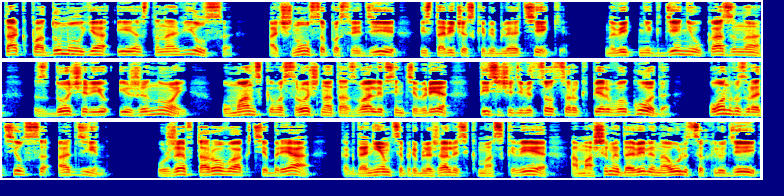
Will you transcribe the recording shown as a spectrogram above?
так подумал я и остановился, очнулся посреди исторической библиотеки. Но ведь нигде не указано «с дочерью и женой», Уманского срочно отозвали в сентябре 1941 года, он возвратился один. Уже 2 октября, когда немцы приближались к Москве, а машины давили на улицах людей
